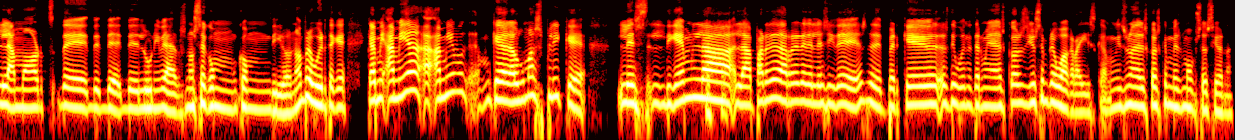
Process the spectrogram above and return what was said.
la mort de, de, de, de l'univers. No sé com, com dir-ho, no? Però vull dir que, que a, mi, a, mi, a, a mi que algú m'explique les, diguem, la, la part de darrere de les idees, de per què es diuen determinades coses, jo sempre ho agraïsc. A mi és una de les coses que més m'obsessiona.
